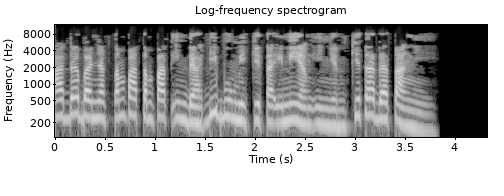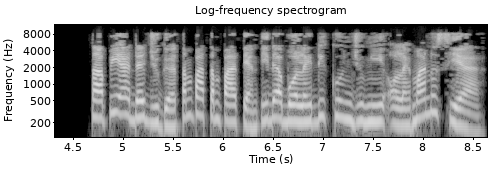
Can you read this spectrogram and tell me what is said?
Ada banyak tempat-tempat indah di bumi kita ini yang ingin kita datangi. Tapi ada juga tempat-tempat yang tidak boleh dikunjungi oleh manusia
